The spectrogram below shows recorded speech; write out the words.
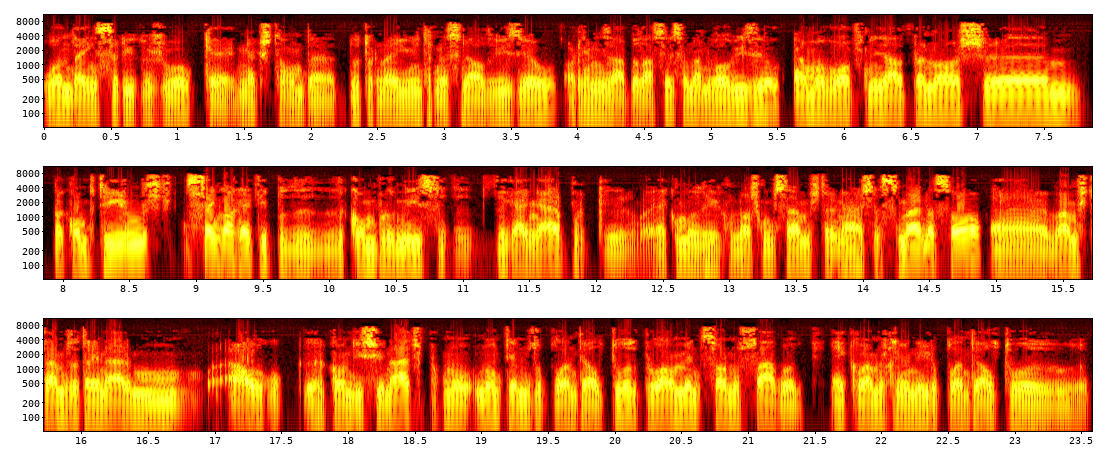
onde é inserido o jogo, que é na questão da, do torneio internacional de Viseu, organizado pela Associação de Handball Viseu, é uma boa oportunidade para nós, uh, para competirmos, sem qualquer tipo de, de compromisso de, de, ganhar, porque é como eu digo, nós começamos a treinar esta semana só, uh, vamos estamos a treinar algo condicionados, porque não, não temos o plantel todo, provavelmente só no sábado é que vamos reunir o plantel todo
